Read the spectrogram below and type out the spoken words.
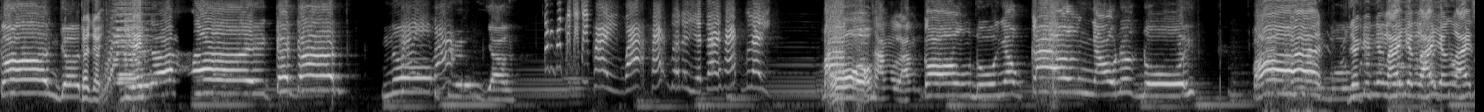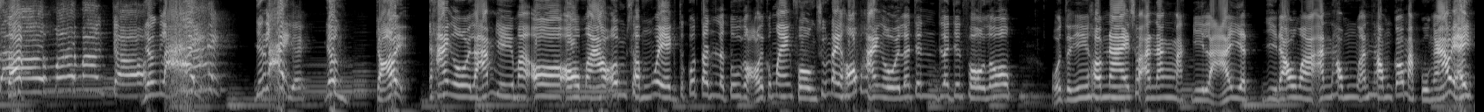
con vịt Trời trời gì vậy? Ai cái kênh Nó kêu dần. Hay quá hát nữa đi về đây hát đi. Ba con thằng lặng con đùa nhau cắn nhau đứt đuôi à, Dừng dừng dừng lại dừng lại dừng lại. Stop. Dừng lại Dừng lại. Dừng. Trời Hai người làm gì mà ồ ồn ào um sùm quá vậy Tôi có tin là tôi gọi công an phường xuống đây hốt hai người lên trên lên trên phường luôn. Không Ủa tự nhiên hôm nay sao anh ăn mặc gì lạ vậy? Gì đâu mà anh không anh không có mặc quần áo vậy?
